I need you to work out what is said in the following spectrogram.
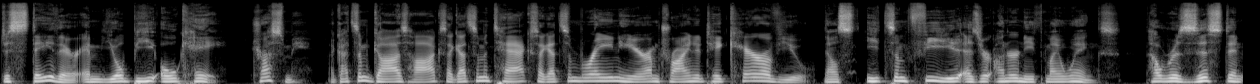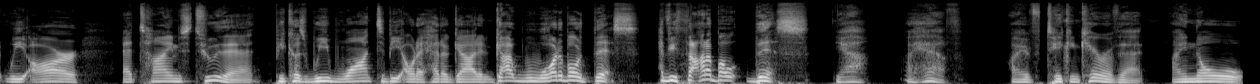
Just stay there, and you'll be okay. Trust me. I got some goshawks. I got some attacks. I got some rain here. I'm trying to take care of you. Now eat some feed as you're underneath my wings. How resistant we are at times to that because we want to be out ahead of God. And God, what about this? Have you thought about this? Yeah, I have. I've taken care of that. I know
